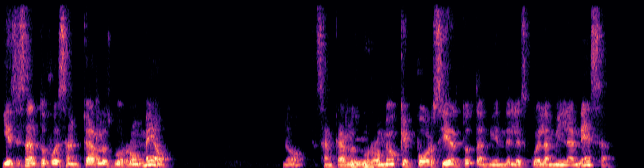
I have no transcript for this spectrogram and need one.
Y ese santo fue San Carlos Borromeo, ¿no? San Carlos Borromeo, que por cierto también de la escuela milanesa.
